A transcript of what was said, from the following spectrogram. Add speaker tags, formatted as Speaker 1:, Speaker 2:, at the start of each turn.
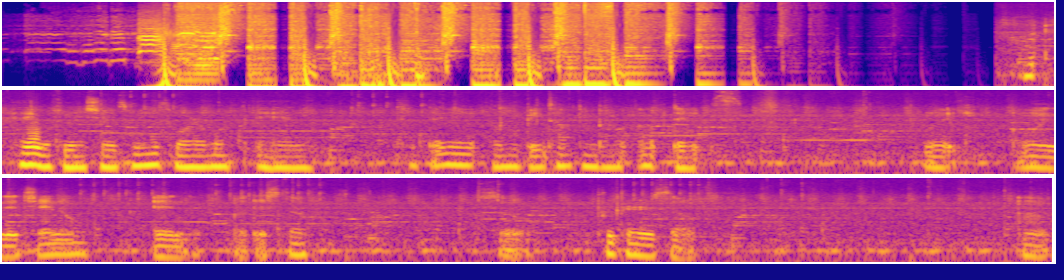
Speaker 1: Hey Wolf it's me it's Wolf, and today I will be talking about updates like on the channel and other stuff. So prepare yourself um,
